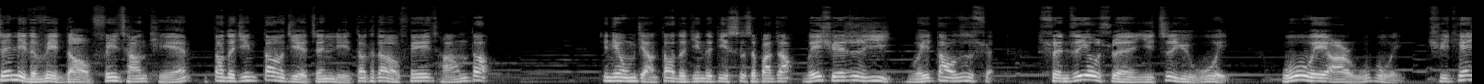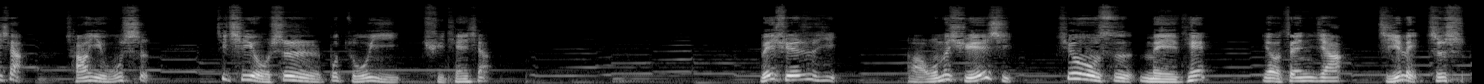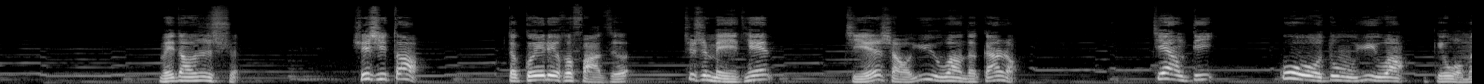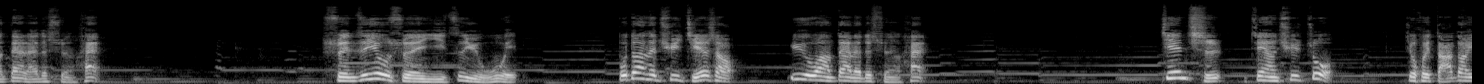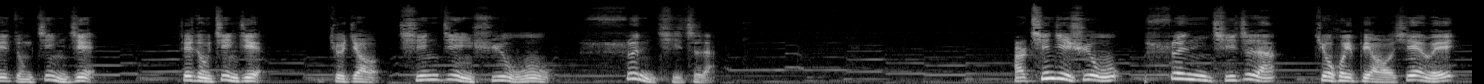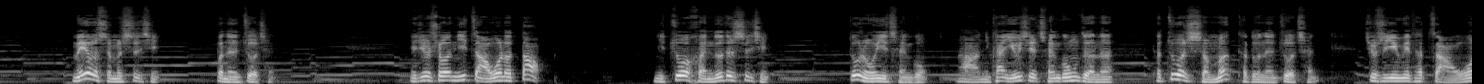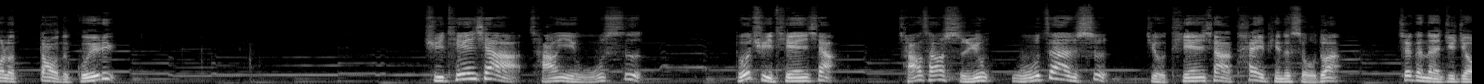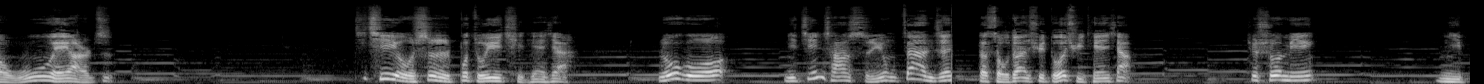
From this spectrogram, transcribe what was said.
真理的味道非常甜，《道德经》道解真理，道可道非常道。今天我们讲《道德经》的第四十八章：为学日益，为道日损。损之又损，以至于无为。无为而无不为。取天下常以无事，及其有事，不足以取天下。为学日益，啊，我们学习就是每天要增加积累知识。为道日损，学习道的规律和法则，就是每天减少欲望的干扰，降低过度欲望给我们带来的损害。损之又损，以至于无为。不断的去减少欲望带来的损害，坚持这样去做，就会达到一种境界。这种境界就叫清净虚无，顺其自然。而清净虚无，顺其自然，就会表现为没有什么事情不能做成。也就是说，你掌握了道，你做很多的事情都容易成功啊！你看有些成功者呢，他做什么他都能做成，就是因为他掌握了道的规律。取天下常以无事，夺取天下常常使用无战事就天下太平的手段，这个呢就叫无为而治。及其有事，不足以取天下。如果你经常使用战争的手段去夺取天下，就说明你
